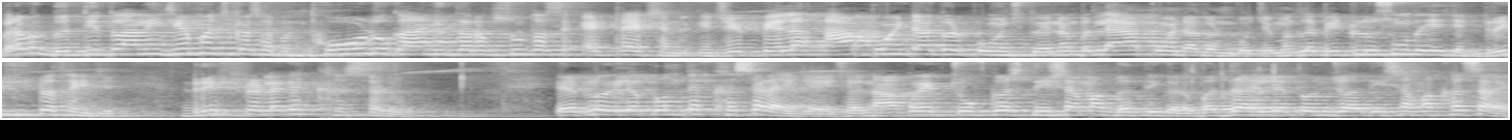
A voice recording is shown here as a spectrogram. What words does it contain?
બરાબર? ગતિ તો આની જેમ જ કરશે, પણ થોડુંક આની તરફ શું થશે? એટ્રેક્શન કે જે પહેલા આ પોઈન્ટ આગળ પહોંચતો એના બદલે આ પોઈન્ટ આગળ પહોંચે. મતલબ એટલું શું થઈ જાય? ડ્રિફ્ટ થઈ જાય. ડ્રિફ્ટ એટલે કે ખસડવું. એટલો ઇલેક્ટ્રોન તે ખસેડાઈ જાય છે અને આ કોઈ એક ચોક્કસ દિશામાં ગતિ કરે. બધા ઇલેક્ટ્રોન જો આ દિશામાં ખસાય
